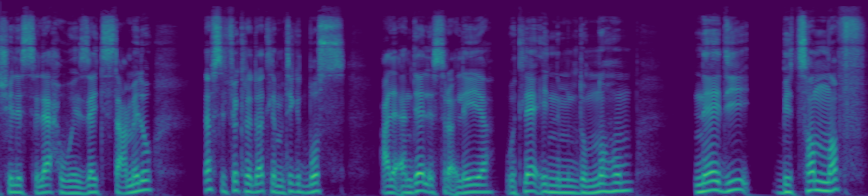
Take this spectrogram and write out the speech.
شيل السلاح وإزاي تستعمله. نفس الفكرة دلوقتي لما تيجي تبص على الأندية الإسرائيلية وتلاقي إن من ضمنهم نادي بيتصنف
